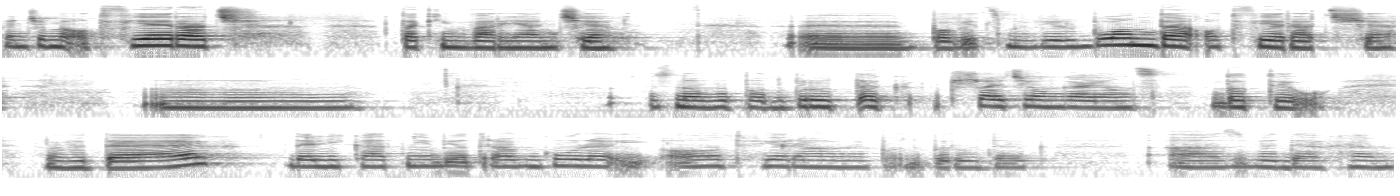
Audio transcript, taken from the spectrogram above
Będziemy otwierać w takim wariancie yy, powiedzmy wielbłąda, otwierać się mm, znowu podbródek przeciągając do tyłu. Wdech, delikatnie biodra w górę i otwieramy podbródek, a z wydechem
